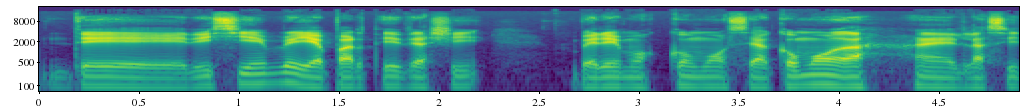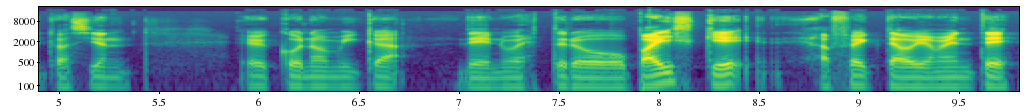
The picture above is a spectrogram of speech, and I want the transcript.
de diciembre y a partir de allí veremos cómo se acomoda eh, la situación económica de nuestro país que afecta obviamente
